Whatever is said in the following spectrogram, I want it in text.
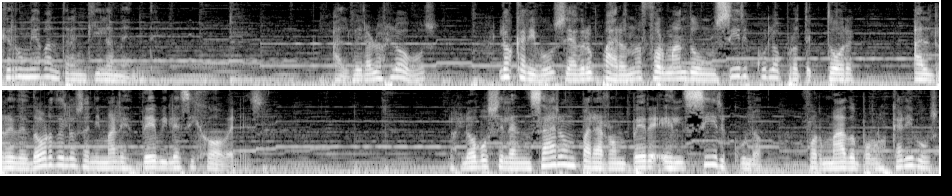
que rumiaban tranquilamente. Al ver a los lobos, los caribús se agruparon formando un círculo protector alrededor de los animales débiles y jóvenes. Los lobos se lanzaron para romper el círculo formado por los caribús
